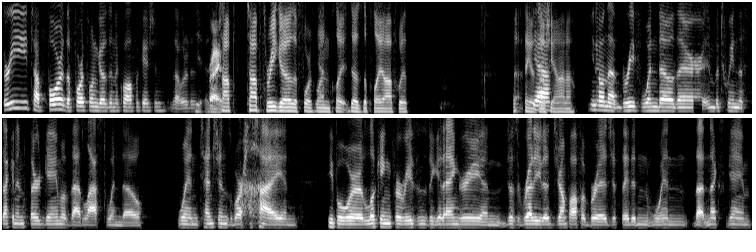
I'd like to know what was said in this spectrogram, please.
three, top four? The fourth one goes into qualification. Is that what it is? Yeah, Right. Top top three go. The fourth one play does the playoff with. I think it's Yeah. Oceania. you know, in that brief window there in between the second and third game of that last window, when tensions were high and people were looking for reasons to get angry and just ready to jump off a bridge if they didn't win that next game.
